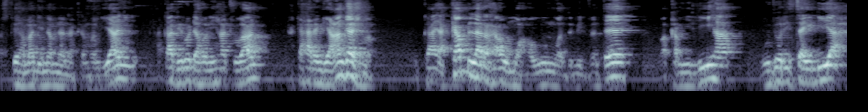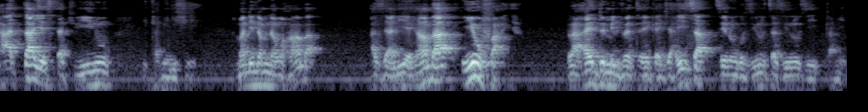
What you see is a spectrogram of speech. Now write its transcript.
daula que hamadi namna na akavirodahoni akaviroda honi hatu van akaharengia engagement ukaya kabla raha rahau unu wa 2021 wakamiliha ujorisaidia hata ye statu yinu ikamilishie hamadi namna wahamba azalie hamba iyo ufanya. Raha 2021 kajahisa zinongo zinu za zinu zikamili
